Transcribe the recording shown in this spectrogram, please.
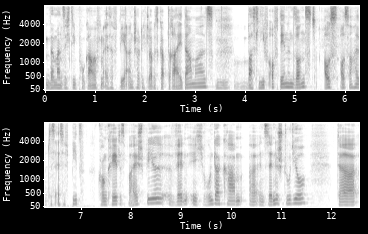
wenn man sich die Programme vom SFB anschaut, ich glaube, es gab drei damals. Mhm. Was lief auf denen sonst aus, außerhalb des SFBs? Konkretes Beispiel, wenn ich runterkam äh, ins Sendestudio, da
